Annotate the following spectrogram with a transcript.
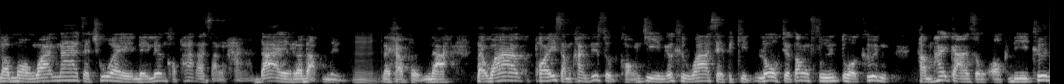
เรามองว่าน่าจะช่วยในเรื่องของภาคอสังหาได้ระดับหนึ่งอืมนะครับผมนะแต่ว่าพอยสำคัญที่สุดของจีนก็คือว่าเศรษฐกิจโลกจะต้องฟื้นตัวขึ้นทำให้การส่งออกดีขึ้น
